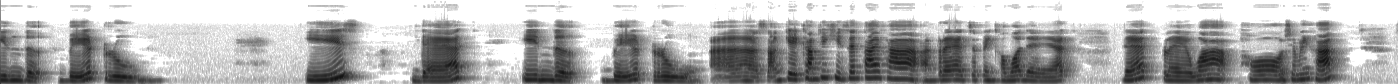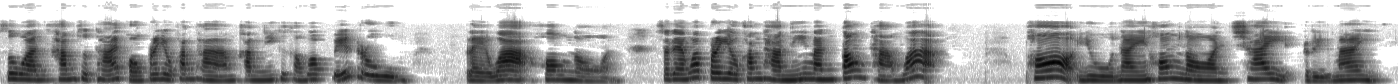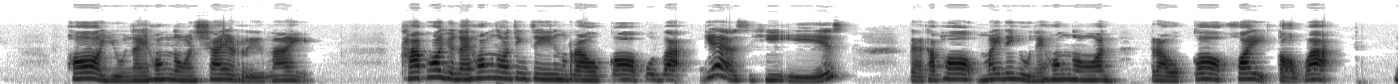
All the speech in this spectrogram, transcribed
in the bedroom is dad in the bedroom อ่า สังเกตคำที่ขีดเส้นใต้ค่ะ อันแรกจะเป็นคำว่า dad dad แปลว่าพ่อใช่ไหมคะ ส่วนคำสุดท้ายของประโยคคำถามคำนี้คือคำว่า bedroom แปลว่า ห้องนอน แสดงว่าประโยคคำถามนี้มันต้องถามว่า พ่ออยู่ในห้องนอนใช่หรือไม่ พ่ออยู่ในห้องนอนใช่หรือไม่ ถ้าพ่ออยู่ในห้องนอนจริงๆ เราก็พูดว่า yes he is แต่ถ้าพ่อไม่ได้อยู่ในห้องนอน เราก็ค่อยตอบว่า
